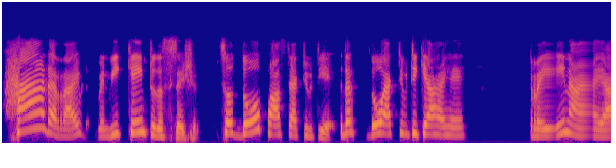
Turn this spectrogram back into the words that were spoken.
had arrived when we came to the station. So do past activity hai idhar do activity kya hai hai train aaya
